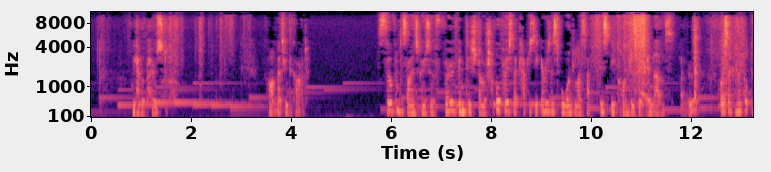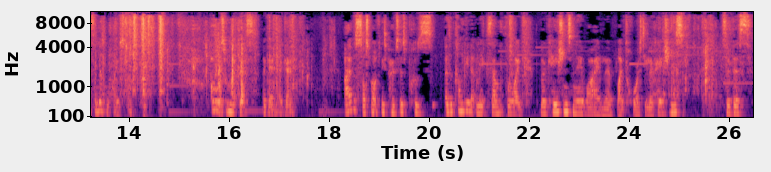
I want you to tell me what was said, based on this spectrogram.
we have a post. On, let's read the card. Sylvan Designs poster a faux vintage style travel poster that captures the irresistible wanderlust that this Thisby conjures within us. Oh. Oh, it's like a little, it's a little poster. Oh, it's one like this. Okay, okay. I have a soft spot for these posters because as a company that makes them for like locations near where I live, like touristy locations. So this,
